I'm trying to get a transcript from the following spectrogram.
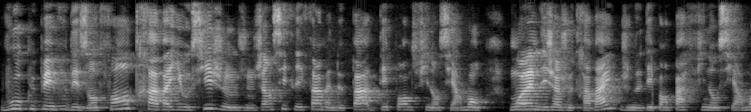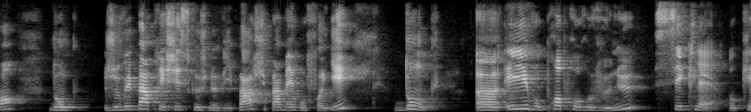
Vous occupez-vous des enfants, travaillez aussi. J'incite les femmes à ne pas dépendre financièrement. Moi-même déjà, je travaille, je ne dépends pas financièrement. Donc je ne vais pas prêcher ce que je ne vis pas, je suis pas mère au foyer. Donc, euh, ayez vos propres revenus, c'est clair, ok?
